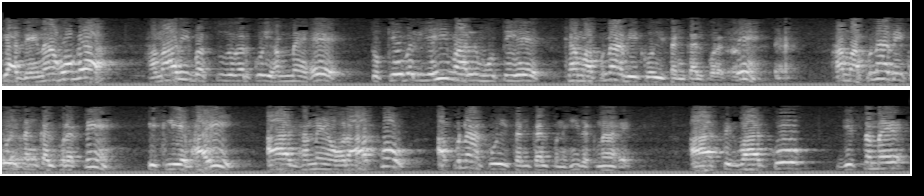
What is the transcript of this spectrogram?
क्या देना होगा? हमारी वस्तु अगर कोई हम में है तो केवल यही मालूम होती है कि हम अपना भी कोई संकल्प रखते हैं। हम अपना भी कोई संकल्प रखते हैं। इसलिए भाई, आज हमें और आपको अपना कोई संकल्प नहीं रखना है। आस्तिकवाद को जिस समय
